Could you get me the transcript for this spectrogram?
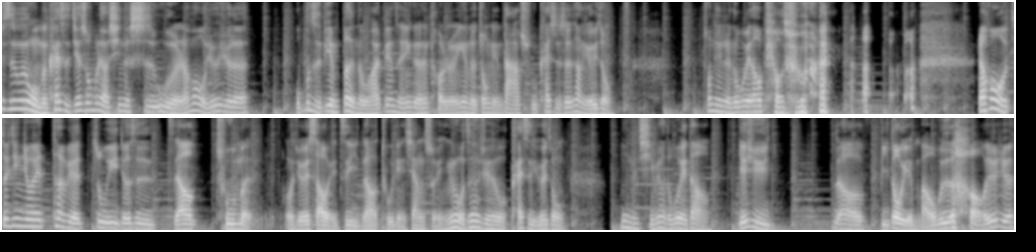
是因为我们开始接受不了新的事物了，然后我就会觉得，我不止变笨了，我还变成一个很讨人厌的中年大叔，开始身上有一种中年人的味道飘出来。然后我最近就会特别注意，就是只要出门，我就会稍微自己知道涂点香水，因为我真的觉得我开始有一种。莫名其妙的味道，也许道鼻窦炎吧，我不知道。我就觉得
